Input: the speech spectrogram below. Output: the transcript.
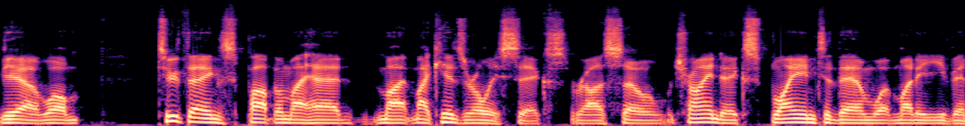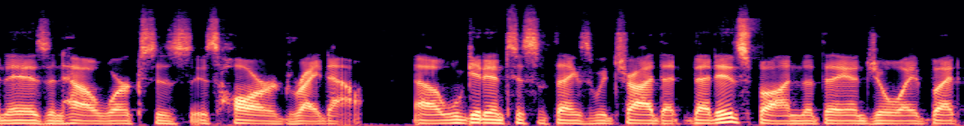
Yeah, well, two things pop in my head. My my kids are only six, Russ. So trying to explain to them what money even is and how it works is is hard right now. Uh, we'll get into some things we tried that that is fun that they enjoy. But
